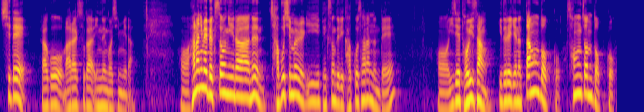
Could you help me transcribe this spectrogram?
시대라고 말할 수가 있는 것입니다. 어, 하나님의 백성이라는 자부심을 이 백성들이 갖고 살았는데 어, 이제 더 이상 이들에게는 땅도 없고 성전도 없고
